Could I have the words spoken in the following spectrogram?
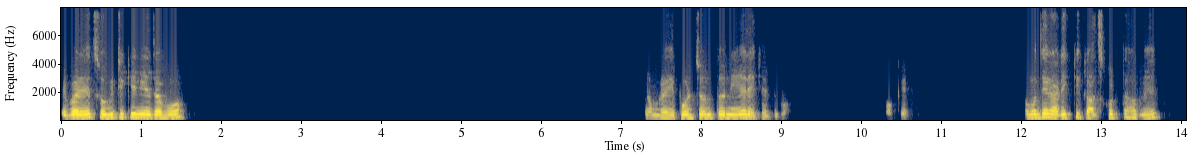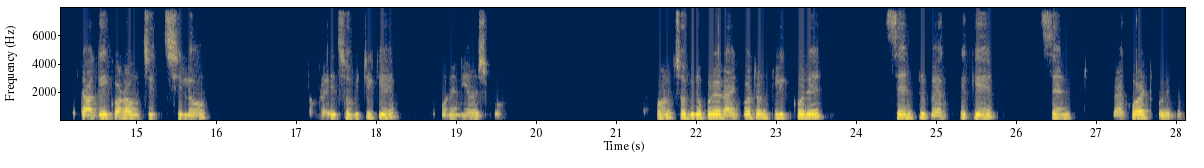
এবারে ছবিটিকে নিয়ে যাব। আমরা এ পর্যন্ত নিয়ে রেখে দেব। ওকে। আমাদের আরেকটি কাজ করতে হবে। এটা আগেই করা উচিত ছিল। আমরা এই ছবিটিকে উপরে নিয়ে আসব। এখন ছবির উপরে রাইট বাটন ক্লিক করে সেন্ড টু ব্যাক থেকে সেন্ড ব্যাকওয়ার্ড করে দেব।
